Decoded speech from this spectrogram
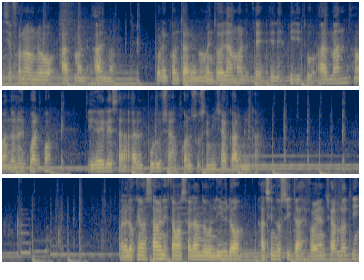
y se forma un nuevo Atman, alma. Por el contrario, el momento de la muerte, el espíritu Atman abandona el cuerpo y regresa al Purusha con su semilla kármica. Para los que no saben, estamos hablando de un libro haciendo citas de Fabian Charlotti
